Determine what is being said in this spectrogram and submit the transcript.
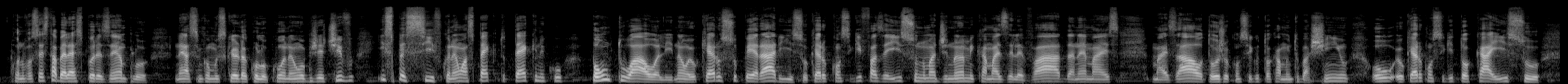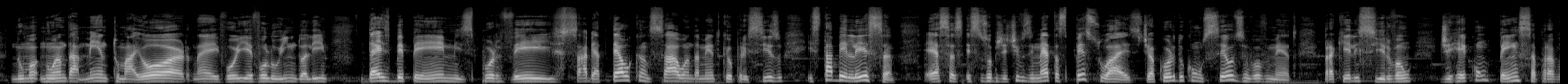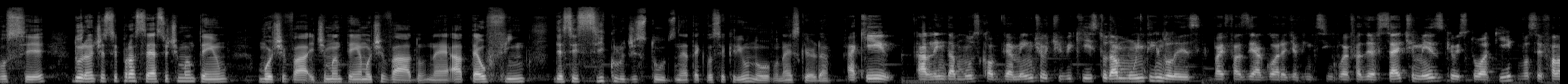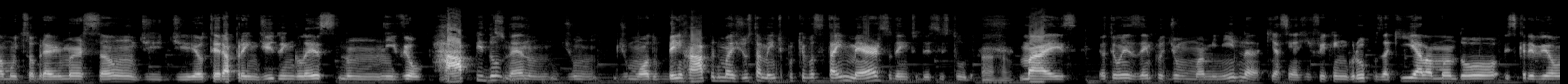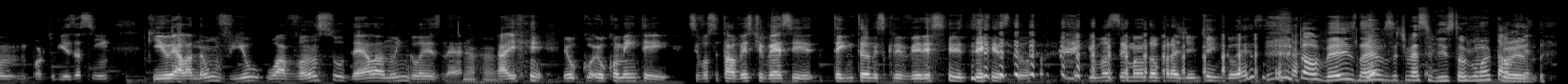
quando você estabelece, por exemplo, né, assim como a esquerda colocou, né, um objetivo específico, né, um aspecto técnico pontual ali. Não, eu quero superar isso, eu quero conseguir fazer isso numa dinâmica mais elevada, né, mais, mais alta. Hoje eu consigo tocar muito baixinho, ou eu quero conseguir tocar isso numa, num andamento maior, né, e vou ir evoluindo ali 10 BPMs por vez, sabe, até alcançar o andamento que eu preciso. Estabeleça essas, esses objetivos e metas pessoais de acordo com o seu desenvolvimento, para que eles sirvam de recompensa para você durante esse processo e te mantenham motivar e te mantenha motivado, né, até o fim desse ciclo de estudos, né, até que você cria um novo, né, esquerda. Aqui, além da música, obviamente, eu tive que estudar muito inglês. Vai fazer agora, dia 25, vai fazer sete meses que eu estou aqui. Você fala muito sobre a imersão de, de eu ter aprendido inglês num nível rápido, Sim. né, num, de, um, de um modo bem rápido, mas justamente porque você está imerso dentro desse estudo. Uhum. Mas eu tenho um exemplo de uma menina que, assim, a gente fica em grupos aqui e ela mandou escrever em português assim, que ela não viu o avanço dela no inglês, né? Uhum. Aí eu, eu comentei, se você talvez estivesse tentando escrever esse texto que você mandou pra gente em inglês. Talvez, né? Você tivesse visto alguma talvez. coisa.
